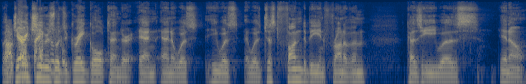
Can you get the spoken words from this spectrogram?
But okay, Jerry Cheevers was a great goaltender, and and it was he was it was just fun to be in front of him because he was you know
